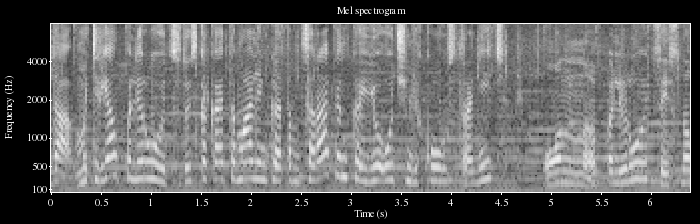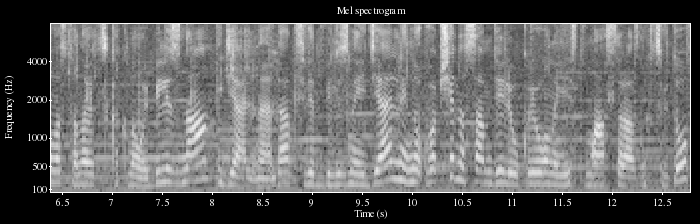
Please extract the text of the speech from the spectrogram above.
Да, материал полируется, то есть какая-то маленькая там царапинка, ее очень легко устранить. Он полируется и снова становится как новый. Белизна идеальная, да, цвет белизны идеальный. Но вообще, на самом деле, у Криона есть масса разных цветов,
